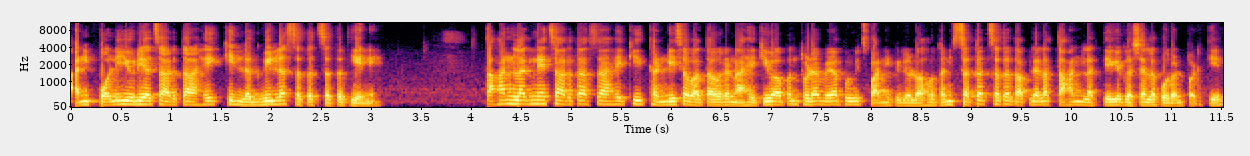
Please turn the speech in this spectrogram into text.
आणि पॉलियुरियाचा अर्थ आहे की लघवीला सतत सतत येणे. तहान लागण्याचा अर्थ असा आहे की थंडीचं वातावरण आहे किंवा आपण थोड्या वेळापूर्वीच पाणी पिलेलो आहोत आणि सतत सतत आपल्याला तहान लागते की घशाला कोरड पडते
